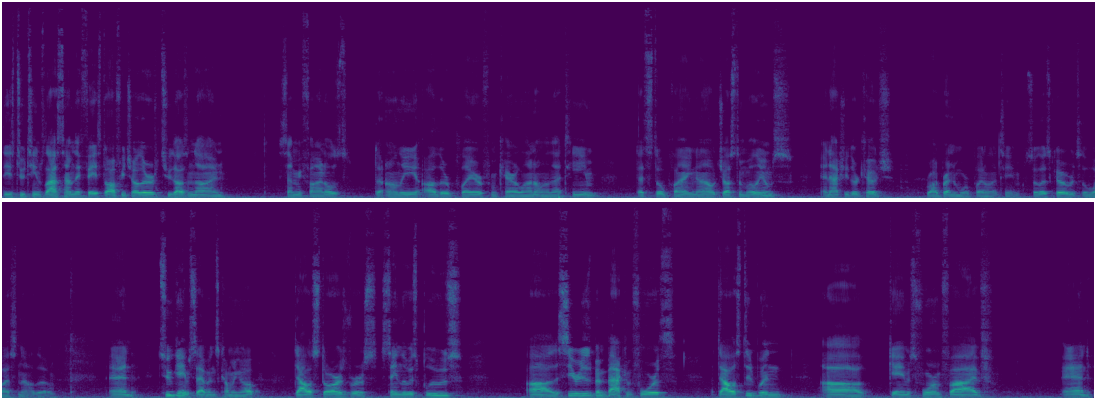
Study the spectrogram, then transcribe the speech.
These two teams last time they faced off each other, 2009 semifinals. The only other player from Carolina on that team that's still playing now, Justin Williams, and actually their coach, Rod Brind'Amour, played on that team. So let's go over to the West now, though. And two game sevens coming up Dallas Stars versus St. Louis Blues. Uh, the series has been back and forth. Dallas did win uh, games four and five, and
